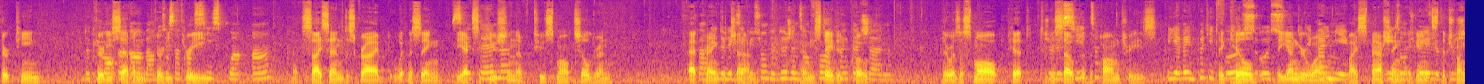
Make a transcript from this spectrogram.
13 Document 37, E1 barre 256.1. Uh, Say Sen described witnessing the execution of two small children at parlait de Krang Tachan. l'exécution de deux jeunes and he stated, quote, There was a small pit to Je the south of the palm trees. Il y avait une They killed au the younger one by smashing against the trunk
